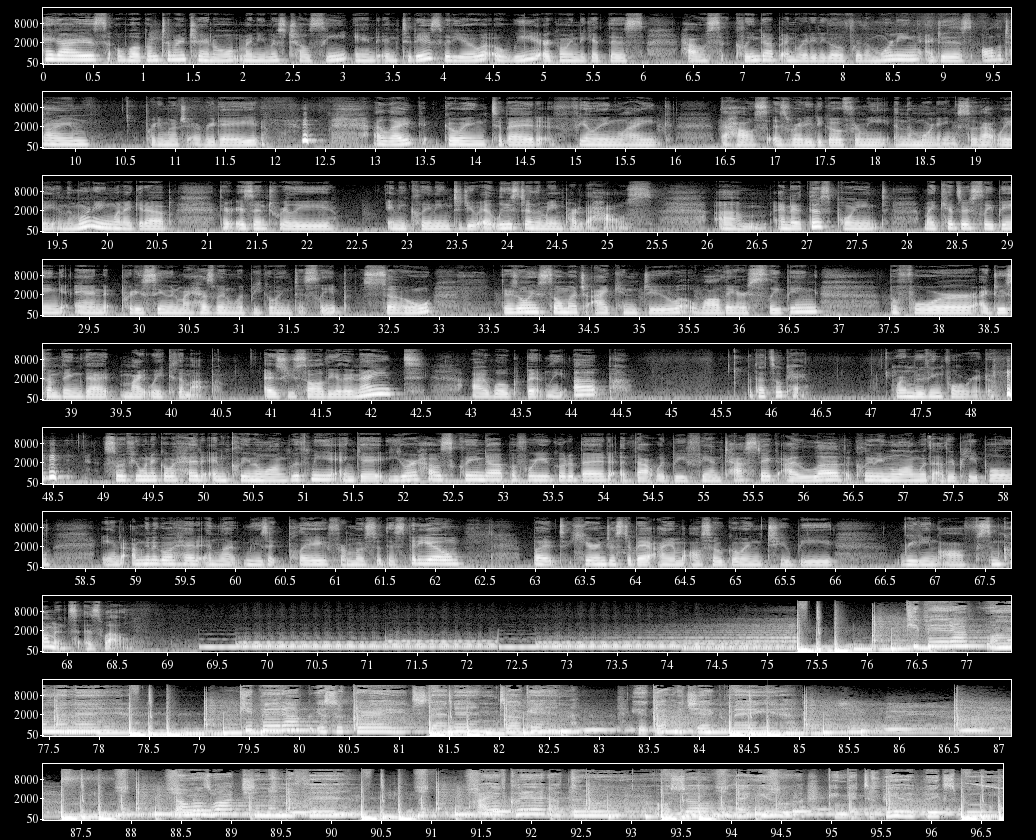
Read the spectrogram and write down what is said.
Hey guys, welcome to my channel. My name is Chelsea and in today's video we are going to get this house cleaned up and ready to go for the morning. I do this all the time, pretty much every day. I like going to bed feeling like the house is ready to go for me in the morning. So that way in the morning when I get up, there isn't really any cleaning to do, at least in the main part of the house. Um, and at this point, my kids are sleeping, and pretty soon my husband would be going to sleep. So there's only so much I can do while they are sleeping before I do something that might wake them up. As you saw the other night, I woke Bentley up, but that's okay. We're moving forward. So if you want to go ahead and clean along with me and get your house cleaned up before you go to bed, that would be fantastic. I love cleaning along with other people. And I'm going to go ahead and let music play for most of this video. But here in just a bit, I am also going to be reading off some comments as well. Keep it up you're so great. Standing, talking, you got me checkmate. No one's watching or nothing. I have cleared out the room, also that you can get to be the big spoon.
